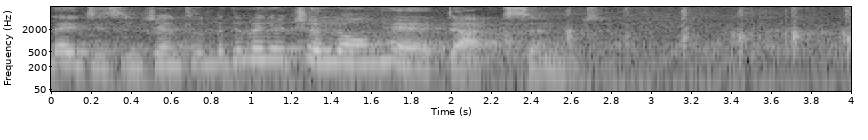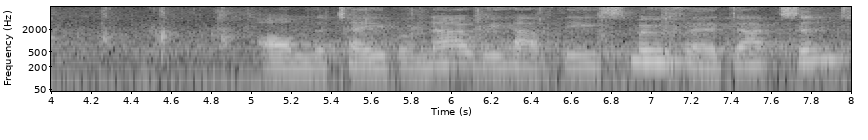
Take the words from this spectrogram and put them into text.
Ladies and gentlemen, the miniature long-haired dachshund. On the table now we have the smooth-haired dachshund.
